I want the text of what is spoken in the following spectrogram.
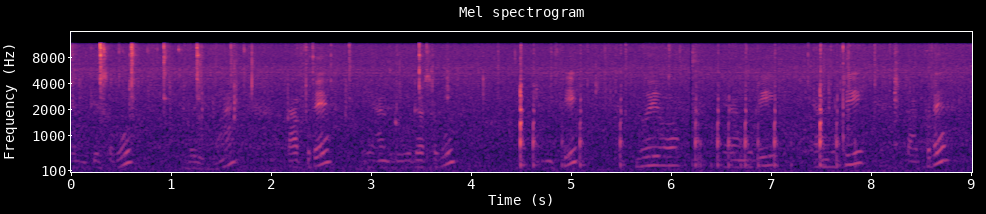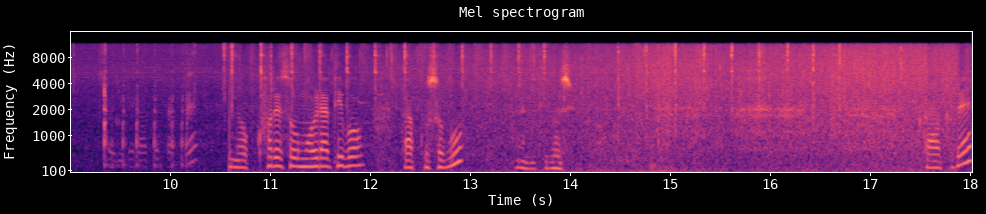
ଏମିତି ସବୁ ଧୋଇବା ତାପରେ ଏ ଆଙ୍ଗୁଠିଗୁଡ଼ା ସବୁ ଏମିତି ଧୋଇବ ଏ ଆଙ୍ଗୁଠି ଆଙ୍ଗୁଠି ତାପରେ ସରିଗଲା ପରେ ତାପରେ ନଖରେ ସବୁ ମଇଳା ଥିବ ତାକୁ ସବୁ ଏମିତି ବସିବ 나 그래?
